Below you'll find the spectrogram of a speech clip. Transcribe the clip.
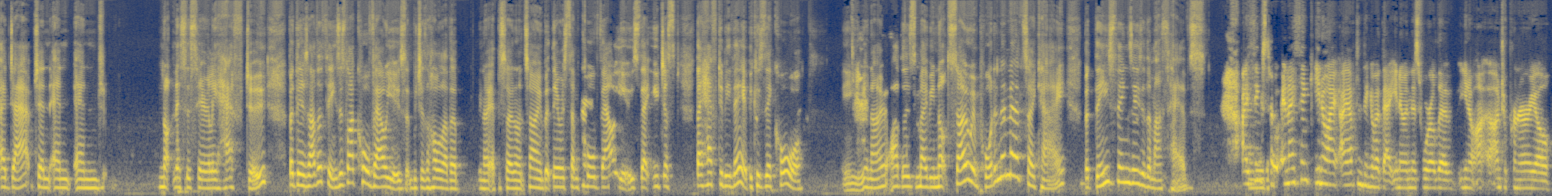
adapt and and and not necessarily have to, but there's other things. It's like core values, which is a whole other you know episode on its own. But there are some core values that you just they have to be there because they're core you know others maybe not so important and that's okay but these things these are the must haves I think so. And I think, you know, I, I often think about that, you know, in this world of, you know, entrepreneurial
